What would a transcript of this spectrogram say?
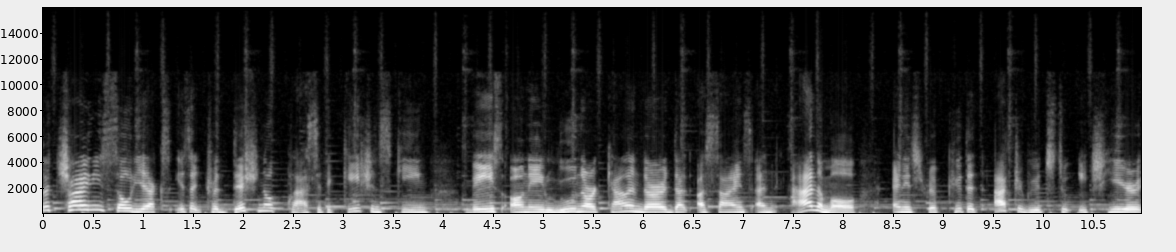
The Chinese zodiac is a traditional classification scheme based on a lunar calendar that assigns an animal and its reputed attributes to each year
